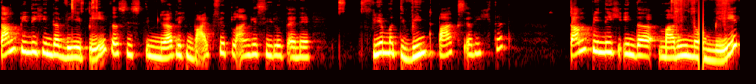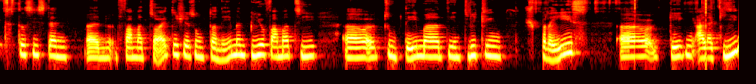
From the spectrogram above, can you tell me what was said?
Dann bin ich in der WEB, das ist im nördlichen Waldviertel angesiedelt, eine Firma, die Windparks errichtet. Dann bin ich in der Marinomed, das ist ein, ein pharmazeutisches Unternehmen, Biopharmazie, äh, zum Thema, die entwickeln Sprays äh, gegen Allergien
